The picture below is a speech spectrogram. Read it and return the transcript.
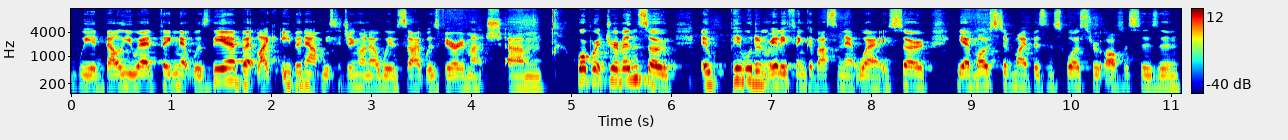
weird value add thing that was there. But like even mm-hmm. our messaging on our website was very much um, corporate driven. So it, people didn't really think of us in that way. So yeah, most of my business was through offices, and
